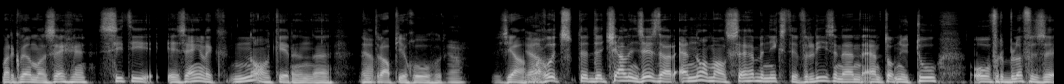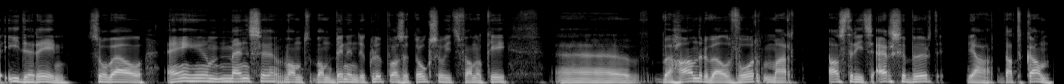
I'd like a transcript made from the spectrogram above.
Maar ik wil maar zeggen, City is eigenlijk nog een keer een, eh, een Ja. trapje hoger. Ja. Dus ja, Ja. maar goed, de, de challenge is daar. En nogmaals, ze hebben niks te verliezen. En, en tot nu toe overbluffen ze iedereen. Zowel eigen mensen, want, want binnen de club was het ook zoiets van... Oké, eh, we gaan er wel voor, maar als er iets ergs gebeurt, ja, dat kan.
